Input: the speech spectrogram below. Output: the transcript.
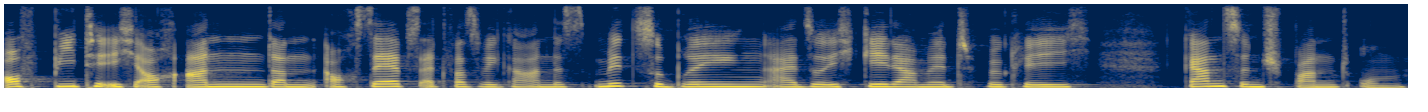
oft biete ich auch an, dann auch selbst etwas Veganes mitzubringen. Also ich gehe damit wirklich ganz entspannt um.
